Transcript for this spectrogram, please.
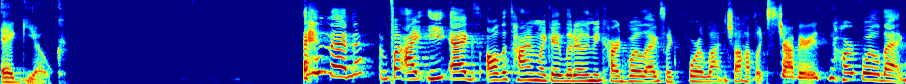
egg yolk. And then, but I eat eggs all the time. Like I literally make hard boiled eggs like for lunch. I'll have like strawberries and hard boiled egg.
